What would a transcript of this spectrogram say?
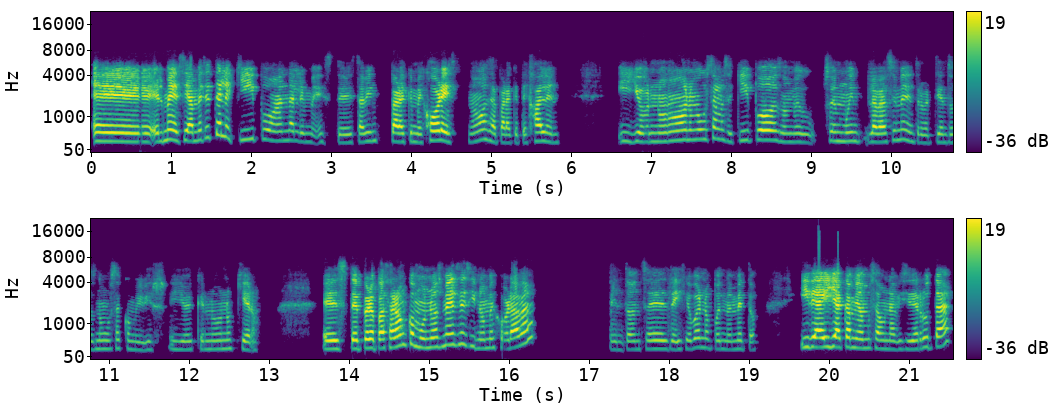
eh, él me decía, métete al equipo, ándale, este, está bien para que mejores, ¿no? O sea, para que te jalen. Y yo no, no me gustan los equipos, no me, soy muy, la verdad soy medio introvertida, entonces no me gusta convivir. Y yo que no, no quiero. Este, pero pasaron como unos meses y no mejoraba. Entonces le dije, bueno, pues me meto. Y de ahí ya cambiamos a una bici de ruta,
